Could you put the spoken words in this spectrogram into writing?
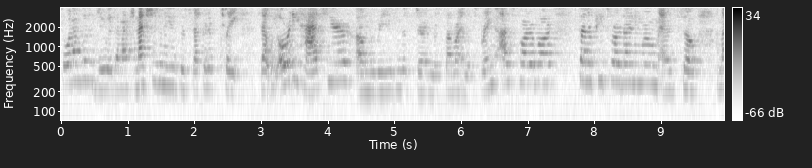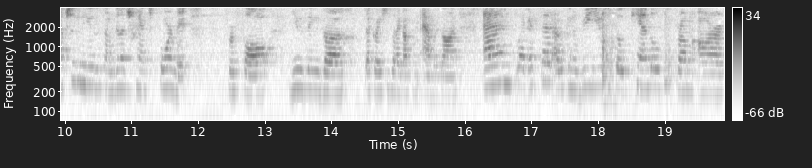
So what I'm gonna do is I'm actually, I'm actually gonna use this decorative plate that we already had here. Um, we were using this during the summer and the spring as part of our centerpiece for our dining room. And so I'm actually gonna use this, I'm gonna transform it for fall using the decorations that I got from Amazon. And like I said, I was gonna reuse those candles from our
